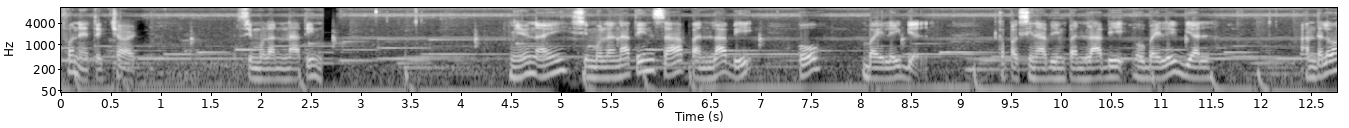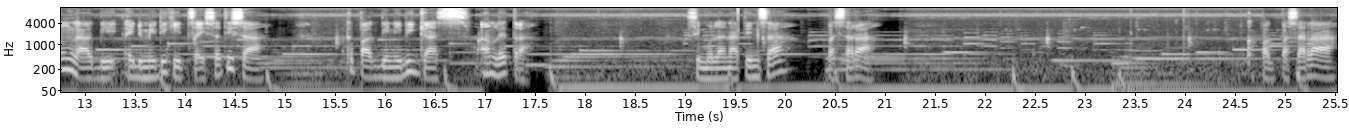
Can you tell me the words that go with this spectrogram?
phonetic chart. Simulan na natin. Ngayon ay simulan natin sa panlabi o bilabial. Kapag sinabing panlabi o bilabial, ang dalawang labi ay dumidikit sa isa't isa kapag binibigas ang letra. Simulan natin sa pasara. Kapag pasara,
